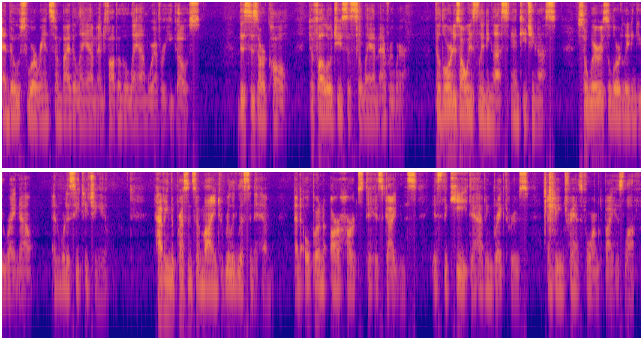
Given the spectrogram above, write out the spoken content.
and those who are ransomed by the Lamb and follow the Lamb wherever he goes. This is our call to follow Jesus the Lamb everywhere. The Lord is always leading us and teaching us. So, where is the Lord leading you right now? And what is He teaching you? Having the presence of mind to really listen to Him and open our hearts to His guidance is the key to having breakthroughs and being transformed by His love.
